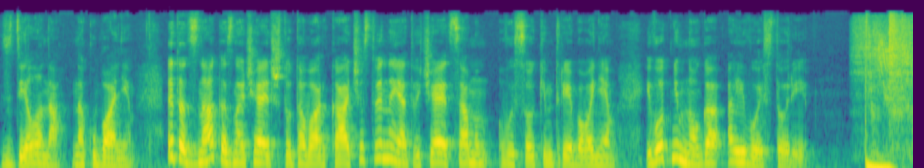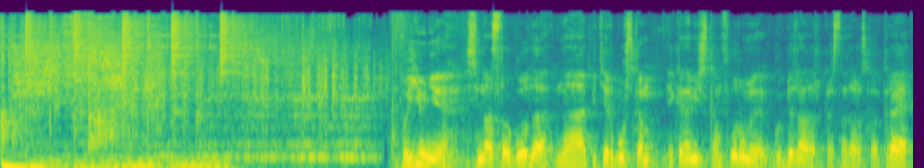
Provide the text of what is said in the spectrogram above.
«Сделано на Кубани». Этот знак означает, что товар качественный и отвечает самым высоким требованиям. И вот немного о его истории. В июне 2017 года на Петербургском экономическом форуме губернатор Краснодарского края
